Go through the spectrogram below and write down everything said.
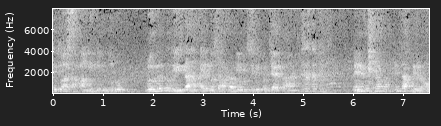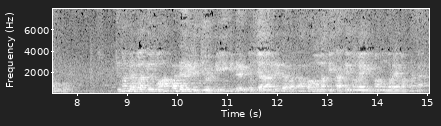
Itu asal panggil dulu dulu, belum tentu di tanah air masa akrab ini sih dipencetan. Nah ini tuh siapa? Ini takdir Allah. Cuma dapat ilmu apa dari the journey ini, dari perjalanan ini dapat apa? Memetik hati, mengenai hikmah, mengurai makna.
